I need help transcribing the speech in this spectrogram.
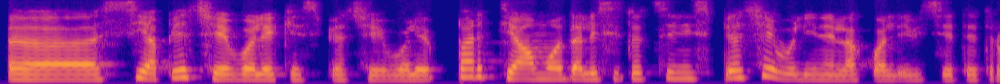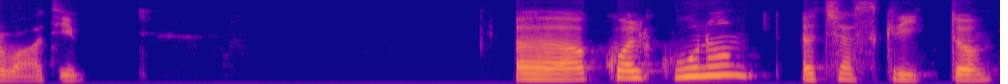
eh, sia piacevole che spiacevole. Partiamo dalle situazioni spiacevoli nella quale vi siete trovati. Uh, qualcuno uh, ci ha scritto,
